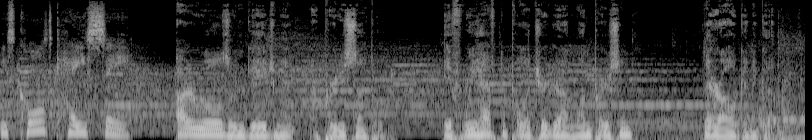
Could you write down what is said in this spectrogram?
He's called KC. Our rules of engagement are pretty simple. If we have to pull a trigger on one person, they're all going to go.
